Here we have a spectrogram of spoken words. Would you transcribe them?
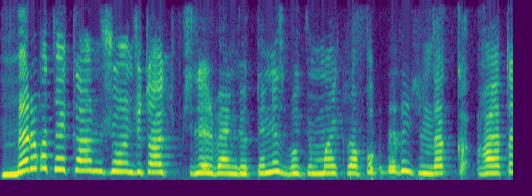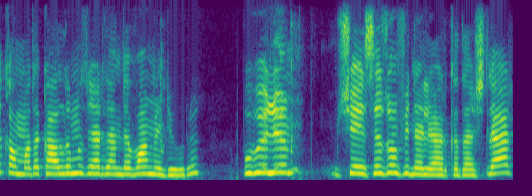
Merhaba tekrar oyuncu takipçileri ben Gökdeniz. Bugün Minecraft Pocket Edition'da hayatta kalmada kaldığımız yerden devam ediyoruz. Bu bölüm şey sezon finali arkadaşlar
